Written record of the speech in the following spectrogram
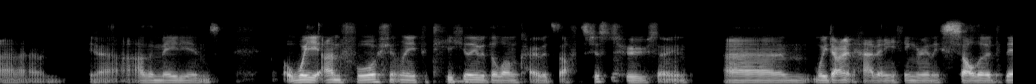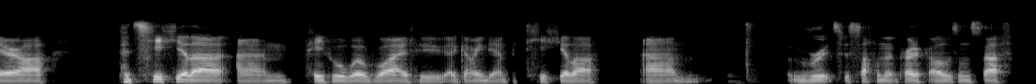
um, you know other mediums, we unfortunately, particularly with the long COVID stuff, it's just too soon. Um, we don't have anything really solid. There are particular um, people worldwide who are going down particular um, routes for supplement protocols and stuff.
